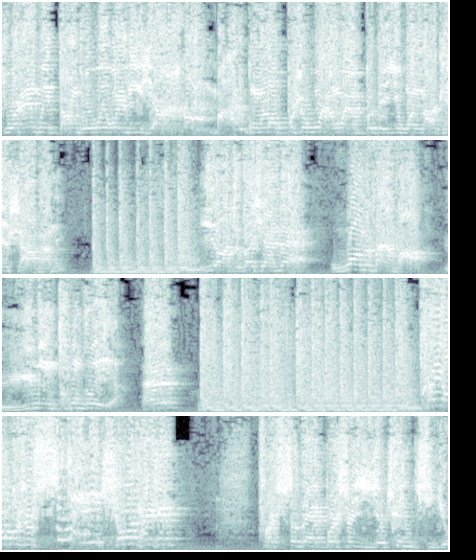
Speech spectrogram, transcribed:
薛仁贵当初为我立下汗马的功劳，不是万万不得已，我哪肯杀他呢？要知道现在王的犯法，与民同罪呀！哎，他要不是实在的欺我太甚，他实在不是一臣欺君，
